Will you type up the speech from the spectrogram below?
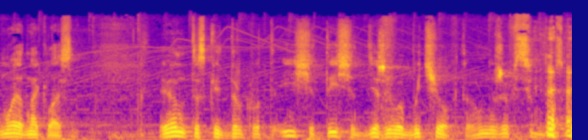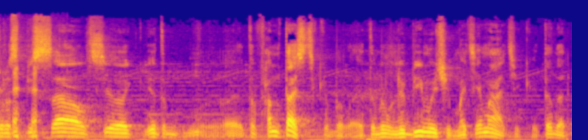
Мой одноклассник. И он, так сказать, вдруг вот ищет, ищет, где же его бычок-то. Он уже всю доску расписал, все. Это, это фантастика была. Это был любимый учитель, математика и так далее.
